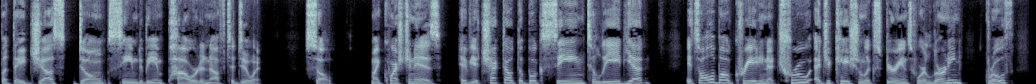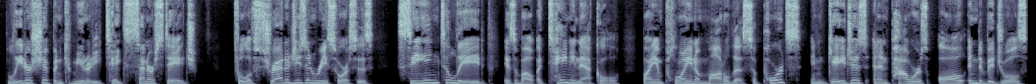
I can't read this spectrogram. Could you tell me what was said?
but they just don't seem to be empowered enough to do it. So my question is, have you checked out the book Seeing to Lead yet? It's all about creating a true educational experience where learning, growth, leadership, and community take center stage. Full of strategies and resources, Seeing to Lead is about attaining that goal by employing a model that supports, engages, and empowers all individuals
